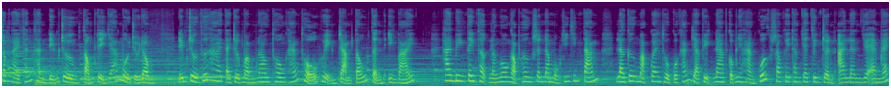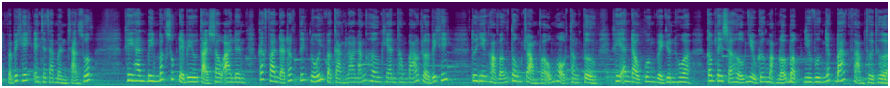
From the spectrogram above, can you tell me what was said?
trong ngày khánh thành điểm trường tổng trị giá 10 triệu đồng. Điểm trường thứ hai tại trường mầm non thôn Hán Thổ, huyện Trạm Tấu, tỉnh Yên Bái. Hai biên tên thật là Ngô Ngọc Hưng sinh năm 1998, là gương mặt quen thuộc của khán giả Việt Nam cũng như Hàn Quốc sau khi tham gia chương trình Island do Mnet và Big Hit Entertainment sản xuất. Khi Han Bin mất suất debut tại show Island, các fan đã rất tiếc nuối và càng lo lắng hơn khi anh thông báo rời Big Hit. Tuy nhiên họ vẫn tôn trọng và ủng hộ thần tượng khi anh đầu quân về Junhua, công ty sở hữu nhiều gương mặt nổi bật như Vương Nhất Bác, Phạm Thừa Thừa.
